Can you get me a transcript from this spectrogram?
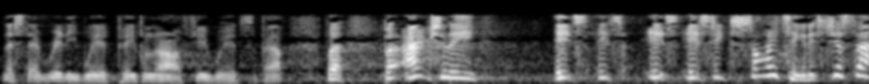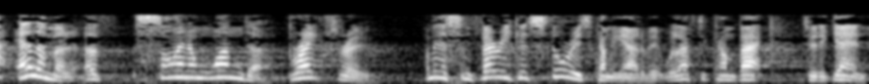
unless they're really weird people, and there are a few weirds about. But, but actually, it's, it's, it's, it's exciting, and it's just that element of sign and wonder, breakthrough. I mean, there's some very good stories coming out of it. We'll have to come back to it again.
